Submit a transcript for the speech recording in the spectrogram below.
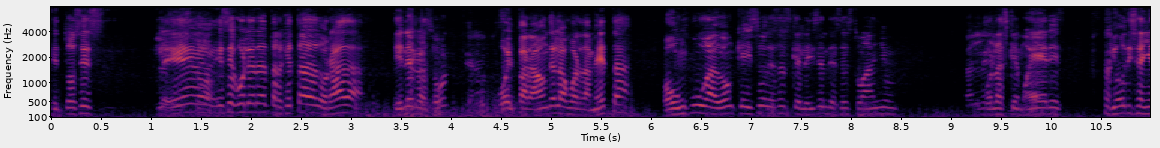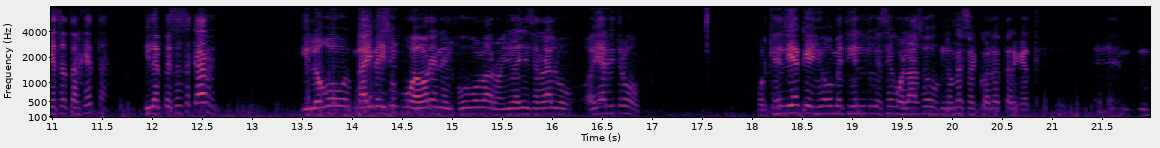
Entonces, eh, ese gol era tarjeta dorada, tienes razón. O el paradón de la guardameta, o un jugadón que hizo de esas que le dicen de sexto año, Dale. por las que mueres. Yo diseñé esta tarjeta y la empecé a sacar. Y luego ahí me hizo un jugador en el fútbol varonil ahí en Cerralbo. Oye, árbitro, ¿por qué el día que yo metí ese golazo No me sacó la tarjeta. eh,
